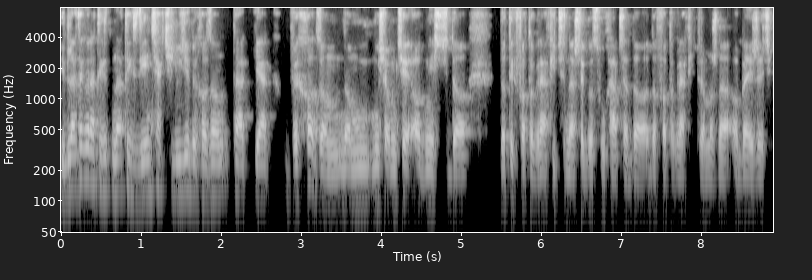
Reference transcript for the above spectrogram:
I dlatego na tych, na tych zdjęciach ci ludzie wychodzą tak, jak wychodzą. No, musiałbym cię odnieść do, do tych fotografii, czy naszego słuchacza do, do fotografii, które można obejrzeć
